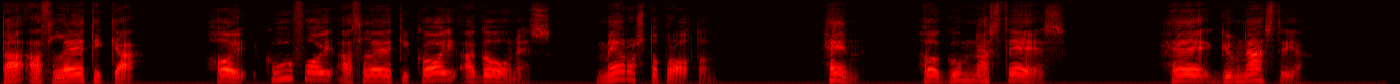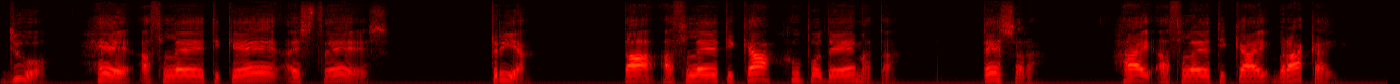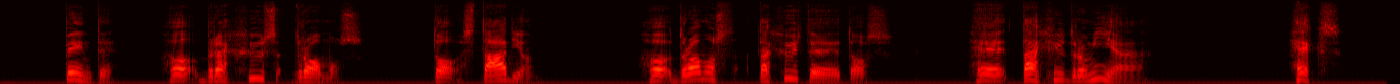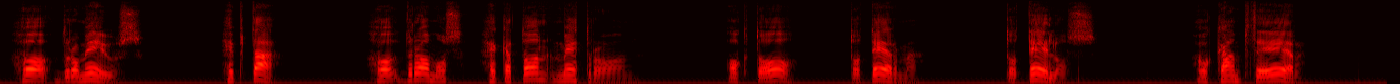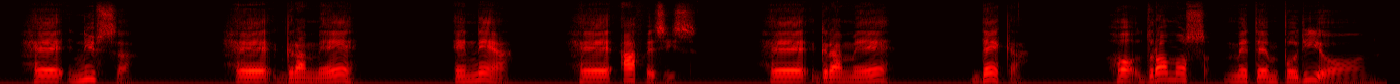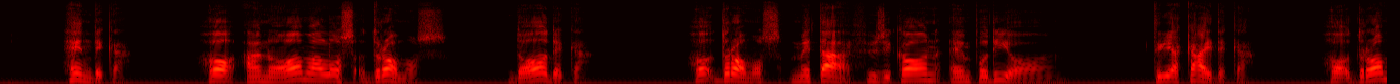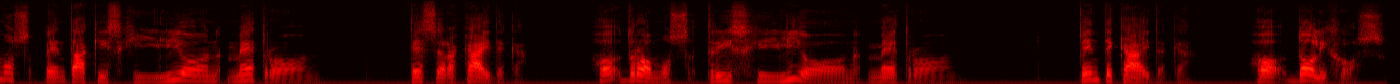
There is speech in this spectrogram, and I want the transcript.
τα αθλητικά. Χοι κούφοι αθλητικοί αγώνες. Μέρος το πρώτον. Χεν, χε γυμναστές. Χε γυμνάστρια. Δύο, χε αθλητικέ αισθές. Τρία, τα αθλητικά χουποδέματα. Τέσσερα, χαι αθλητικάι μπράκαι. Πέντε, ho brachus dromos to stadion. Ho dromos tachytetos he tachydromia hex. Ho dromeus hepta. Ho dromos hekaton metron octo. To terma to telos ho campter he nyssa he gramme ennea he aphesis he gramme deca ho dromos metempodion hendeca ho anomalos dromos dodeca ho dromos meta physikon empodion triakaideca ho dromos pentakis hilion metron tesserakaideca ho dromos tris hilion metron. Pentecaidaca, ho dolichos,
